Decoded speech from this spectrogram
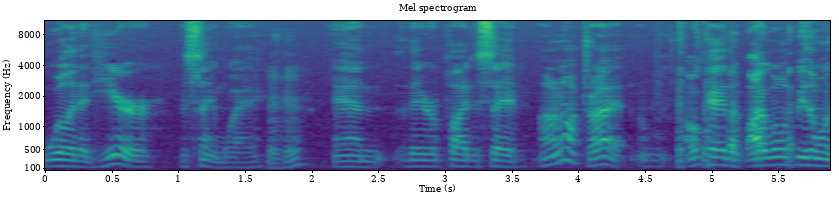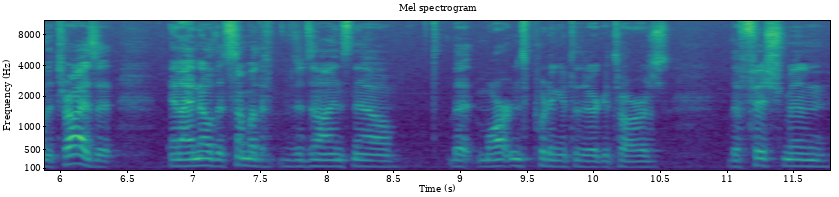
will it adhere the same way? hmm and they replied to say, "I don't know, try it." Okay, I will be the one that tries it. And I know that some of the designs now that Martin's putting into their guitars, the Fishman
